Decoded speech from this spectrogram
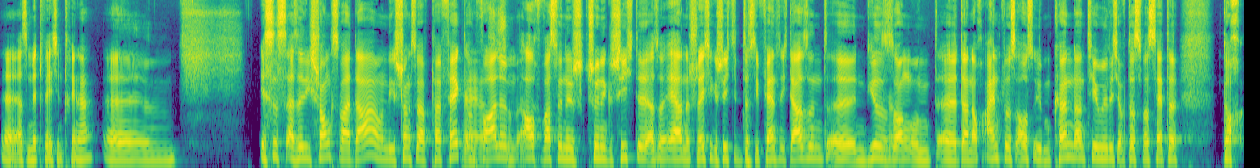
äh, also mit welchem Trainer, ähm, ist es, also die Chance war da und die Chance war perfekt Ja, und ja, vor allem bitter. auch, was für eine schöne Geschichte, also eher eine schlechte Geschichte, dass die Fans nicht da sind äh, in dieser Saison und äh, dann auch Einfluss ausüben können, dann theoretisch auf das, was hätte doch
